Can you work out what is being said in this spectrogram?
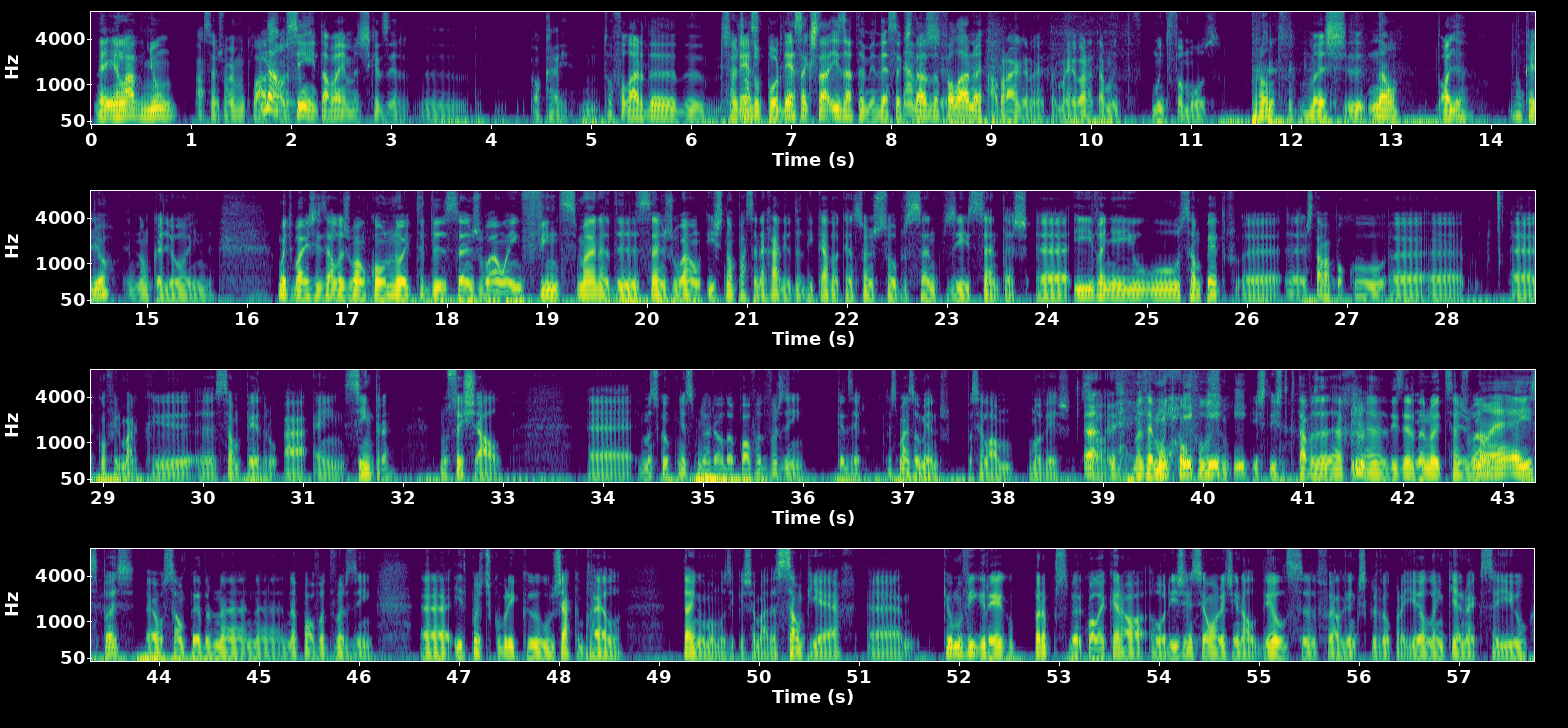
Nem em lado nenhum. Há São João é muito lado. não, é? sim, está bem, mas quer dizer. eh, ok, estou a falar de, de São João dessa, do Porto? dessa que está, exatamente, dessa que Não, estás mas, a falar, não é? À Braga, não é? Também agora está muito, muito famoso. Pronto, mas eh, não, olha, não calhou. Não calhou ainda. Muito bem, Gisela João com Noite de São João, em fim de semana de São João. Isto não passa na rádio, dedicado a canções sobre santos e santas. Eh, e vem aí o, o São Pedro. Eh, estava há pouco eh, a confirmar que São Pedro há em Sintra, no Seixal, mas o que eu conheço melhor é o da Póvoa de Varzim. Quer dizer, conheço mais ou menos, passei lá um- uma vez só. Ah. Mas é muito confuso. Isto, isto que estavas a, a- dizer da Noite de São João Não é? É isso, pois. é o São Pedro na, na, na Póvoa de Varzim. Ah, e depois descobri que o Jacques Brel tem uma música chamada São Pierre, ah, que eu me vi grego para perceber qual é que era a origem, se é um original dele, se foi alguém que escreveu para ele, em que ano é que saiu.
